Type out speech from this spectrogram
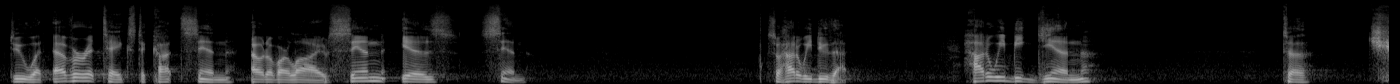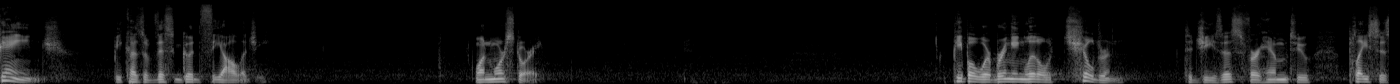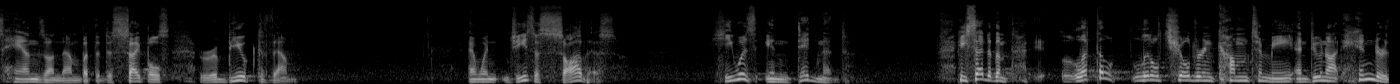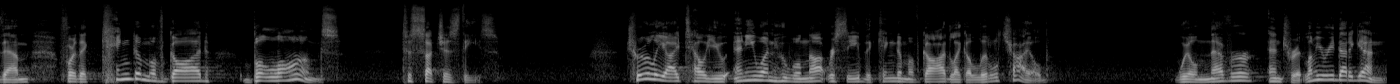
Do whatever it takes to cut sin out of our lives. Sin is sin. So, how do we do that? How do we begin to change because of this good theology? One more story. People were bringing little children to Jesus for him to place his hands on them, but the disciples rebuked them. And when Jesus saw this, he was indignant. He said to them, Let the little children come to me and do not hinder them, for the kingdom of God belongs to such as these. Truly, I tell you, anyone who will not receive the kingdom of God like a little child will never enter it. Let me read that again.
